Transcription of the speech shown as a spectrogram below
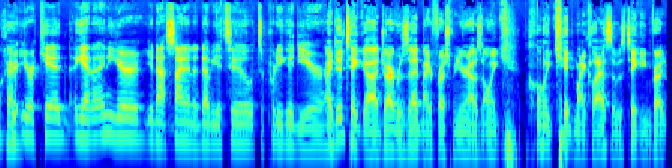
Okay. You're, you're a kid. Again, any year you're not signing a W 2, it's a pretty good year. I did take uh, driver's ed my freshman year. and I was the only only kid in my class that was taking dri-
